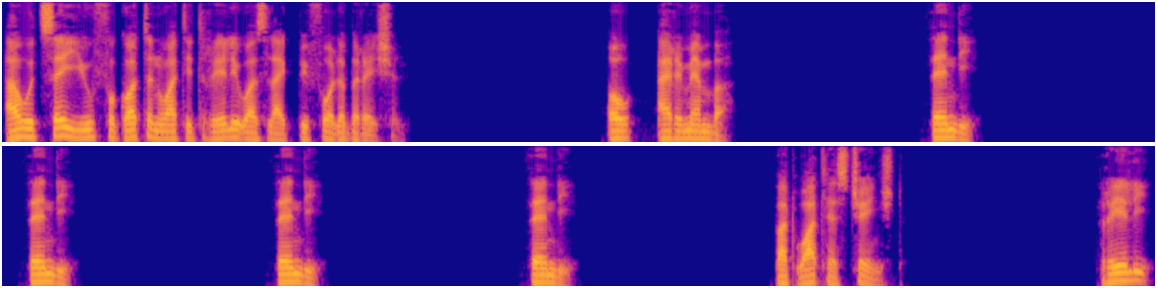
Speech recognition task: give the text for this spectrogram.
I would say you've forgotten what it really was like before liberation. Oh, I remember. Fendi. Fendi. Fendi. Fendi. But what has changed? Really?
